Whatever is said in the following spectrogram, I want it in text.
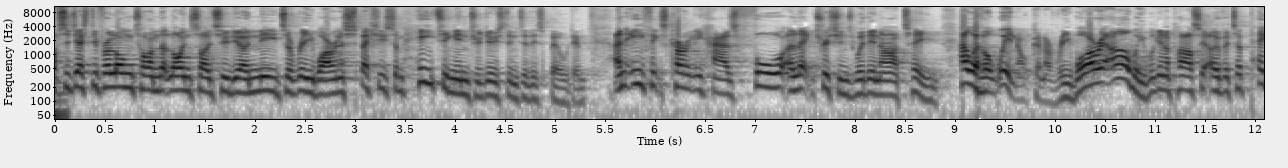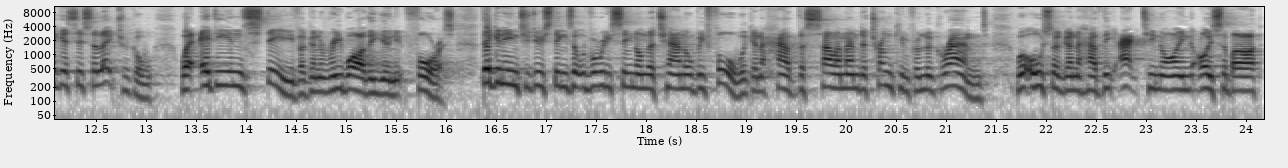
I've suggested for a long time that Lineside Studio needs a rewire and especially some heating introduced into this building. And eFIXX currently has four electricians within our team. However, we're not going to rewire it, are we? We're going to pass it over to Pegasus Electrical, where Eddie and Steve are going to rewire the unit for us. They're going to introduce things that we've already seen on the channel before. We're going to have the Salamandre trunking from Legrand. We're also going to have the Acti9 isobar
